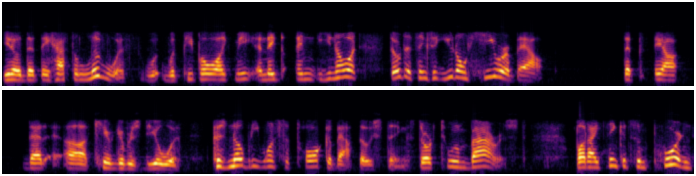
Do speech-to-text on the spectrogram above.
You know that they have to live with with, with people like me, and they and you know what? Those are things that you don't hear about that uh, that uh, caregivers deal with because nobody wants to talk about those things. They're too embarrassed. But I think it's important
